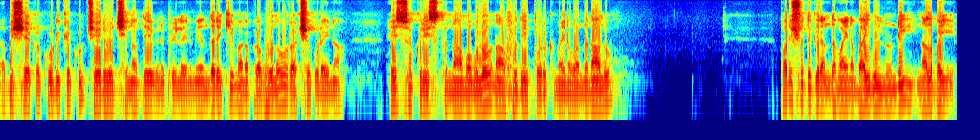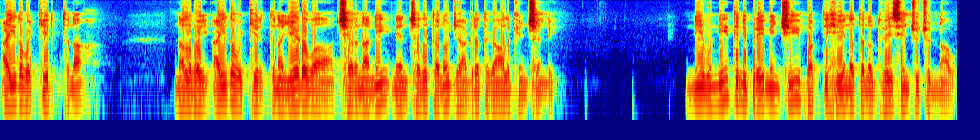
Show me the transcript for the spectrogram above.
అభిషేక కూడికకు చేరివచ్చిన దేవుని ప్రియులైన మీ అందరికీ మన ప్రభువును రక్షకుడైన యేసుక్రీస్తు నామములో నా హృదయపూర్వకమైన వందనాలు. పరిశుద్ధ గ్రంథమైన బైబిల్ నుండి నలభై ఐదవ కీర్తన నలభై ఐదవ కీర్తన ఏడవ చరణాన్ని నేను చదువుతాను. జాగ్రత్తగా ఆలకించండి. నీవు నీతిని ప్రేమించి భక్తిహీనతను ద్వేషించుచున్నావు.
